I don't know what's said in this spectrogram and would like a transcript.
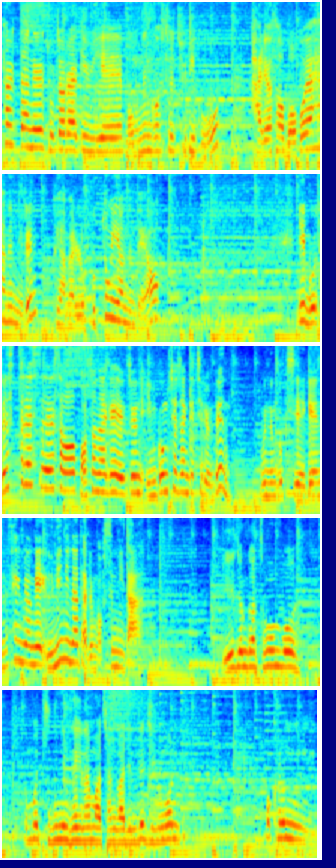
혈당을 조절하기 위해 먹는 것을 줄이고 가려서 먹어야 하는 일은 그야말로 고통이었는데요. 이 모든 스트레스에서 벗어나게 해준 인공췌장기 치료는 문흥국 씨에겐 생명의 은인이나 다름없습니다. 예전 같으면 뭐, 그 뭐 죽은 인생이나 마찬가지인데 지금은 뭐 그런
